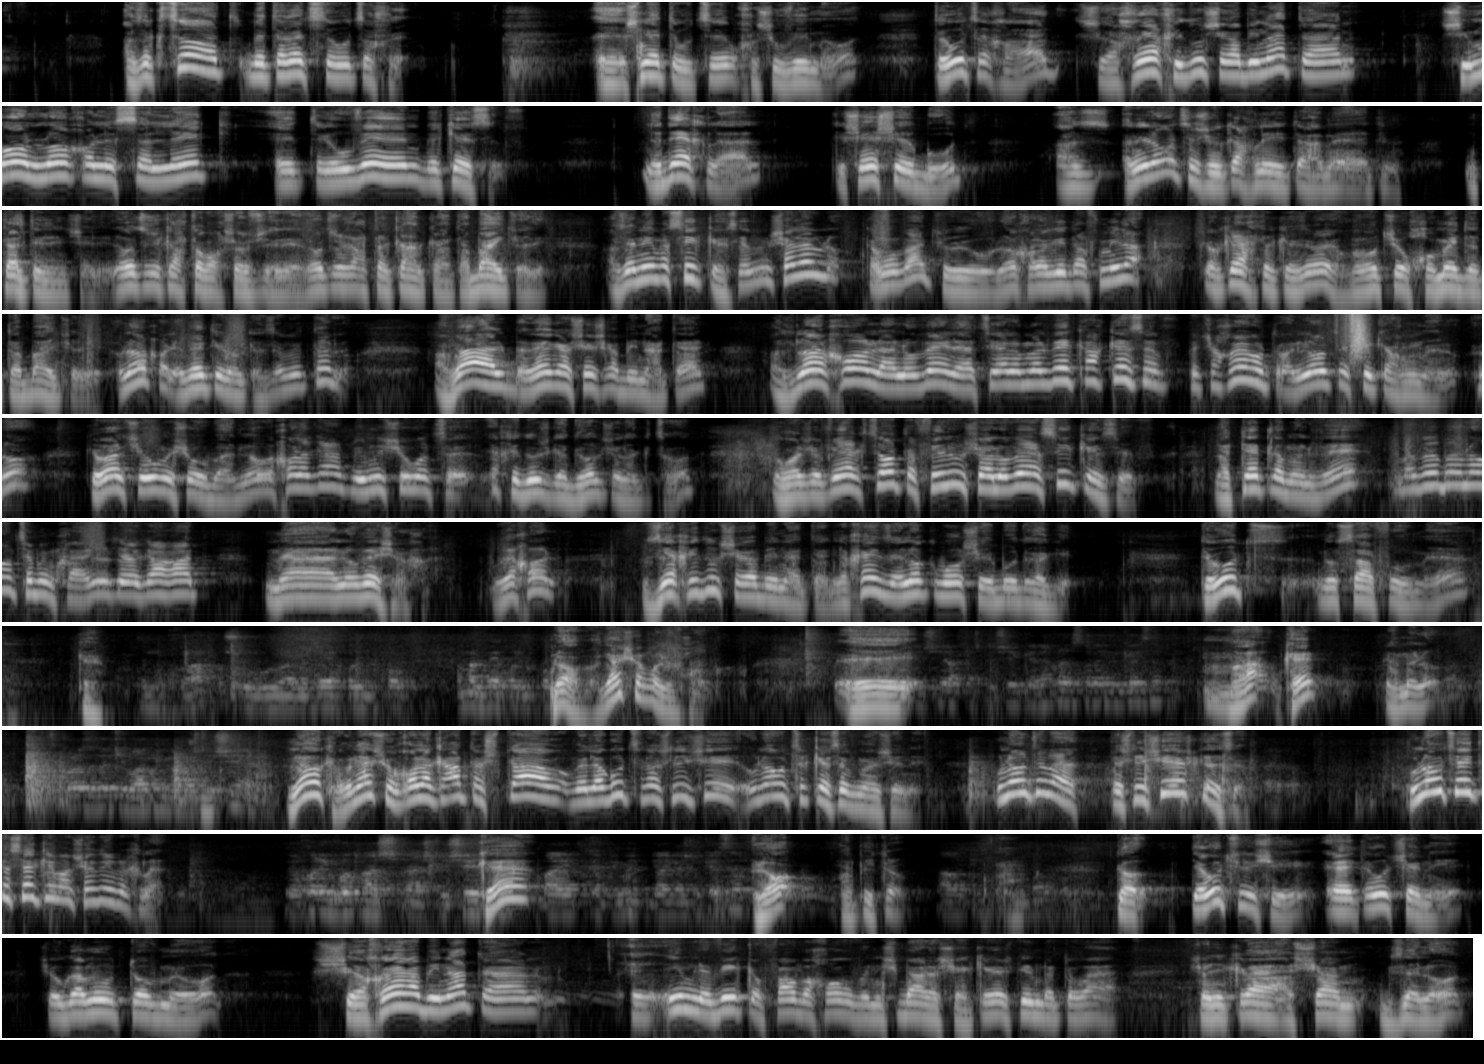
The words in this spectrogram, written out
אז הקצות מתרץ תירוץ אחר. אה, שני תירוצים חשובים מאוד. תירוץ אחד, שאחרי החידוש של רבי נתן, שמעון לא יכול לסלק את ראובן בכסף. בדרך כלל, כשיש שעבוד, אז אני לא רוצה שהוא ייקח לי את המיטלטלין שלי, לא רוצה שהוא ייקח את המחשב שלי, לא רוצה שהוא ייקח את הקרקע, את הבית שלי. אז אני משיג כסף ומשלם לו. כמובן שהוא לא יכול להגיד אף מילה. לוקח את הכסף, למרות שהוא חומד את הבית שלי. הוא לא יכול, הבאתי לו כסף ונותן לו. אבל ברגע שיש רבי נתן, אז לא יכול הלווה להציע למלווה, קח כסף ותשחרר אותו, אני לא רוצה שתיקח ממנו. לא. כיוון שהוא משועבד לו, הוא יכול לקחת ממי שהוא רוצה. זה חידוש גדול של הקצות. כלומר שלפי הקצות, אפילו שהלווה ישיג כסף, לתת למלווה, המלווה אומר לא רוצה ממך, אני רוצה לקחת מהלווה שלך. הוא יכול. זה חידוש של רבי נתן, לכן זה לא כמו שעבוד רגיל. תירוץ נוסף הוא אומר, כן. זה מוכרח או שהלווה יכול לבחור? המלווה יכול לבחור? לא, ודאי שיכול לבחור. אה, מה? כן, למה לא? לא, הכוונה שהוא יכול לקחת את השטר ולרוץ לשלישי, הוא לא רוצה כסף מהשני. הוא לא רוצה, לשלישי יש כסף. הוא לא רוצה להתעסק עם השני בכלל. הוא יכול לגבות מהשלישי כן. גם אם יש לו כסף? לא, מה פתאום. אה, אוקיי. טוב, תירוץ שלישי, אה, תירוץ שני, שהוא גם הוא טוב מאוד, שאחרי רבי נתן אם לוי כפר בחור ונשבע על השקר, יש דין בתורה שנקרא אשם גזלות,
